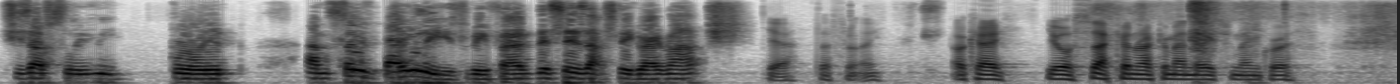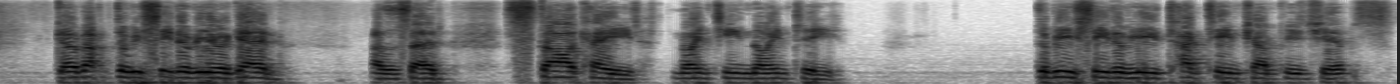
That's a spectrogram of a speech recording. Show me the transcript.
she's absolutely brilliant. And so is Bayley's. To be fair, this is actually a great match. yeah, definitely. Okay, your second recommendation then, Chris. Go back to WCW again. As I said, Starcade 1990, WCW Tag Team Championships.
